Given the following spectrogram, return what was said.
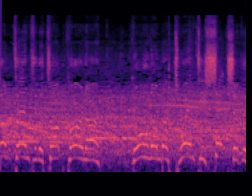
thumped it into the top corner. Goal number 26 of the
